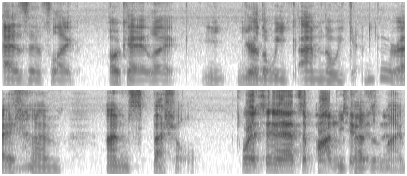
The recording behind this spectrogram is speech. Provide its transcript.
as if like okay, like you're the week, I'm the weekend, right? I'm I'm special well, it's, and that's a pun too, isn't of it? my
